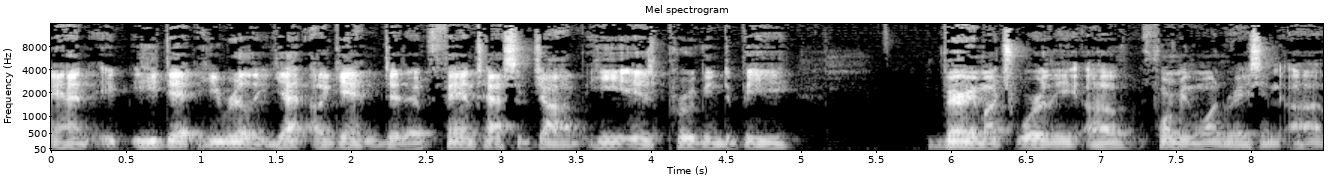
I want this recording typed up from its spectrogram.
And he- he did. He really, yet again, did a fantastic job. He is proving to be very much worthy of Formula One racing. Uh,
